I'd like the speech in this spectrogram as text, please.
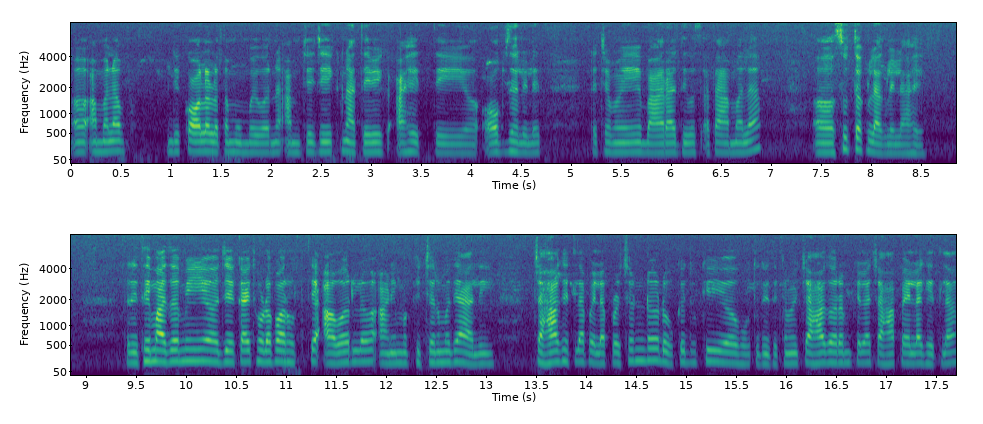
आम्हाला म्हणजे कॉल आला होता मुंबईवरनं. आमचे जे एक नातेवाईक आहेत ते ऑफ झालेले आहेत. त्याच्यामुळे बारा दिवस आता आम्हाला सुतक लागलेलं आहे. तर इथे माझं मी जे काही थोडंफार होतं ते आवरलं आणि मग किचनमध्ये आली. चहा घेतला पहिला. प्रचंड डोकेदुखी होत होती. त्याच्यामुळे चहा गरम केला चहा प्यायला घेतला.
